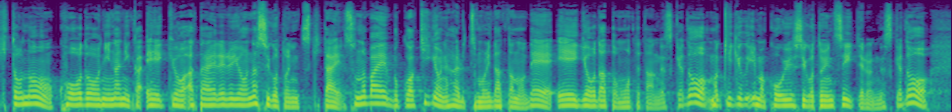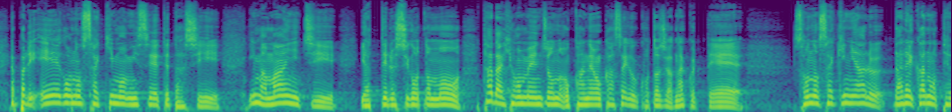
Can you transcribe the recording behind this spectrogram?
人の行動に何か影響を与えれるような仕事に就きたい。その場合僕は企業に入るつもりだったので営業だと思ってたんですけど、まあ、結局今こういう仕事に就いてるんですけどやっぱり英語の先も見据えてたし今毎日やってる仕事もただ表面上のお金を稼ぐことじゃなくてその先にある誰かの手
